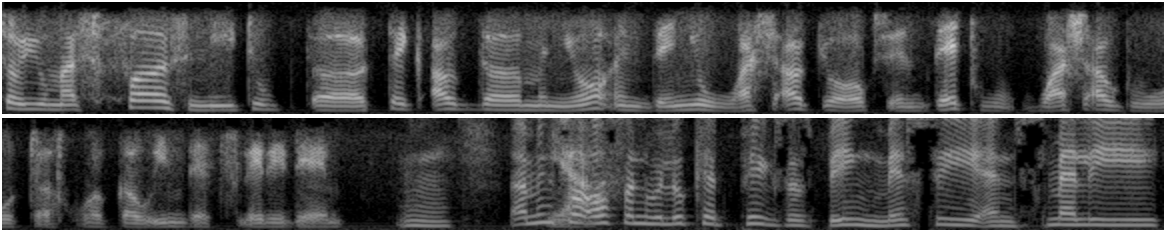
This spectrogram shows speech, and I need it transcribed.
So you must first need to uh, take out the manure and then you wash out your hogs and that wash out water will go in that slurry dam. Mm. I mean, so often we look at pigs as being messy and smelly.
